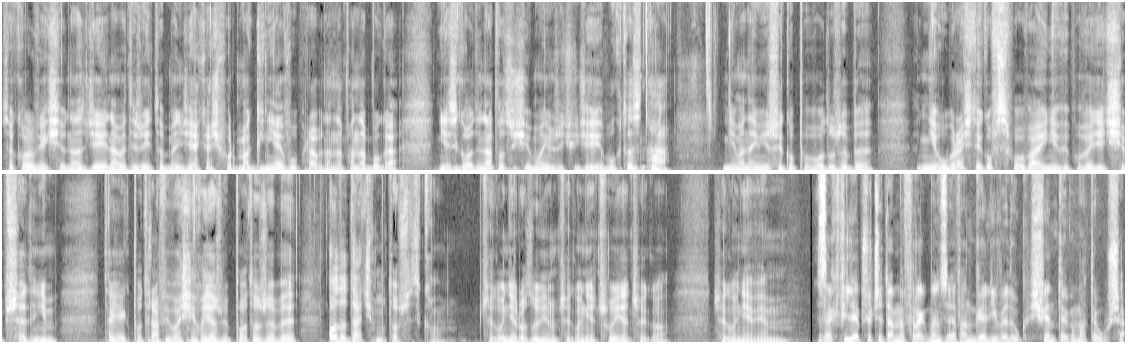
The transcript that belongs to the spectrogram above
Cokolwiek się w nas dzieje, nawet jeżeli to będzie jakaś forma gniewu, prawda, na Pana Boga, niezgody na to, co się w moim życiu dzieje, Bóg to zna. Nie ma najmniejszego powodu, żeby nie ubrać tego w słowa i nie wypowiedzieć się przed nim, tak jak potrafi, właśnie chociażby po to, żeby oddać mu to wszystko, czego nie rozumiem, czego nie czuję, czego, czego nie wiem. Za chwilę przeczytamy fragment z Ewangelii według świętego Mateusza.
